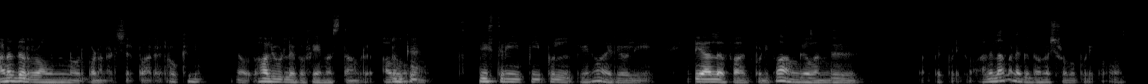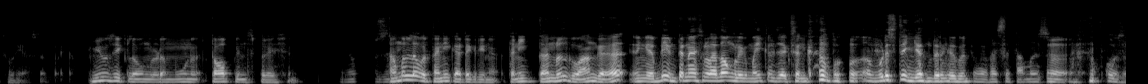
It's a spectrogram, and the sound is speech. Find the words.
அனதர் ரவுண்ட்னு ஒரு படம் நடிச்சிருப்பாரு. ஓகே. ஹாலிவுட்ல இப்போ ஃபேமஸ் தான் அவர். Okay. அவருக்கும் these three people you know I really இந்தியாவில் ஃபஹத் பிடிக்கும். அங்கே வந்து பிடிக்கும். அது இல்லாமல் எனக்கு தனுஷ் ரொம்ப பிடிக்கும். சூர்யா சார் பிடிக்கும். மியூசிக்ல உங்களோட மூணு டாப் இன்ஸ்பிரேஷன் தமிழ்ல ஒரு தனி கேட்டகரினா தனி தமிழுக்கு வாங்க. நீங்க எப்படி இன்டர்நேஷனலா தான் உங்களுக்கு மைக்கேல் ஜாக்சனுக்கு முடிச்சுட்டு இங்க வந்துருங்க First Tamil. Of course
